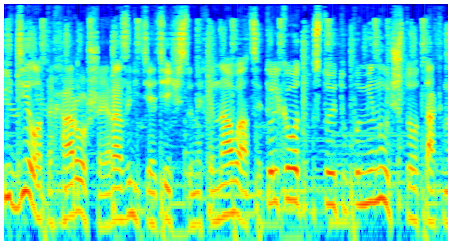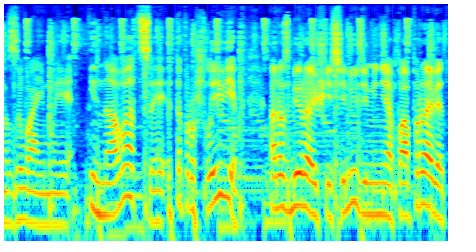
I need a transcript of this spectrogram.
И дело-то хорошее, развитие отечественных инноваций. Только вот стоит упомянуть, что так называемые инновации – это прошлый век. Разбирающиеся люди меня поправят,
